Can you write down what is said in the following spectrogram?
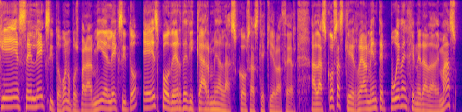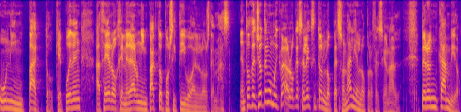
¿Qué es el éxito? Bueno, pues para mí el éxito es poder dedicarme a las cosas que quiero hacer, a las cosas que realmente pueden generar además un impacto, que pueden hacer o generar un impacto positivo en los demás. Entonces yo tengo muy claro lo que es el éxito en lo personal y en lo profesional. Pero en cambio,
